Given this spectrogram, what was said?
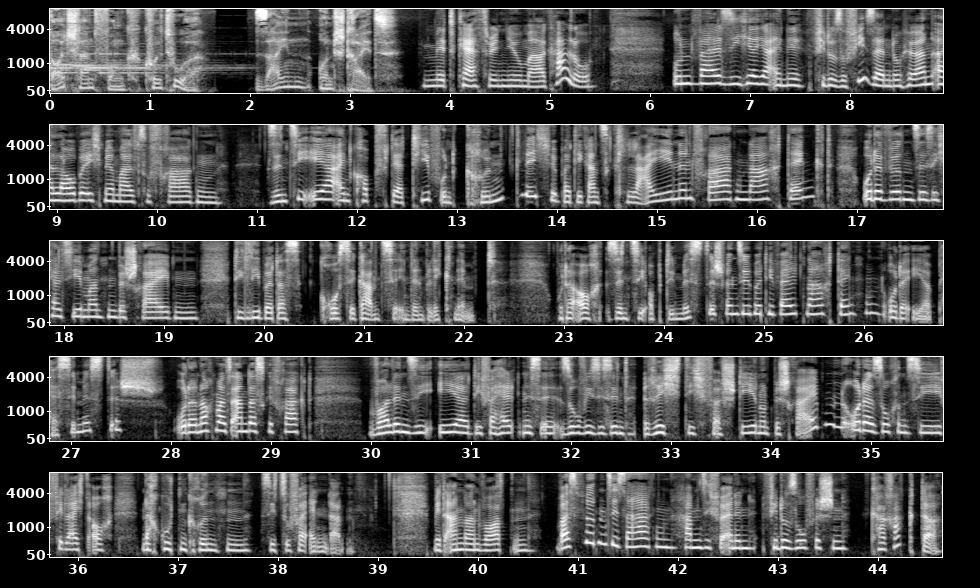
Deutschlandfunk Kultur Sein und Streit mit Catherine Newmark. Hallo. Und weil Sie hier ja eine Philosophiesendung hören, erlaube ich mir mal zu fragen, sind Sie eher ein Kopf, der tief und gründlich über die ganz kleinen Fragen nachdenkt, oder würden Sie sich als jemanden beschreiben, die lieber das große Ganze in den Blick nimmt? Oder auch sind Sie optimistisch, wenn Sie über die Welt nachdenken, oder eher pessimistisch? Oder nochmals anders gefragt, wollen Sie eher die Verhältnisse, so wie sie sind, richtig verstehen und beschreiben, oder suchen Sie vielleicht auch nach guten Gründen, sie zu verändern? Mit anderen Worten, was würden Sie sagen, haben Sie für einen philosophischen Charakter?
